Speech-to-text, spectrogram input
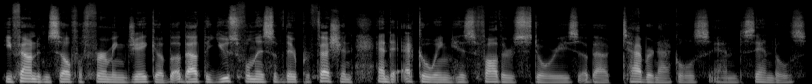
He found himself affirming Jacob about the usefulness of their profession and echoing his father's stories about tabernacles and sandals.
